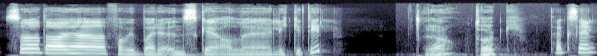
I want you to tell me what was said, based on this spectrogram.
Så da får vi bare ønske alle lykke til. ja, takk. Takk selv.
